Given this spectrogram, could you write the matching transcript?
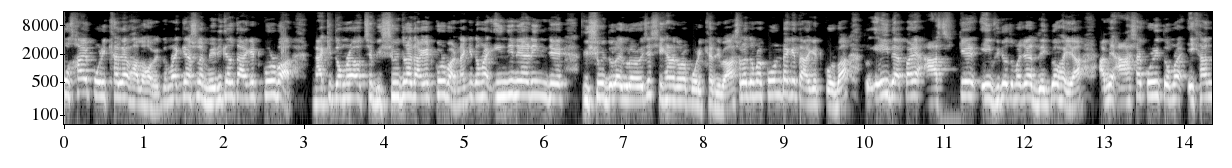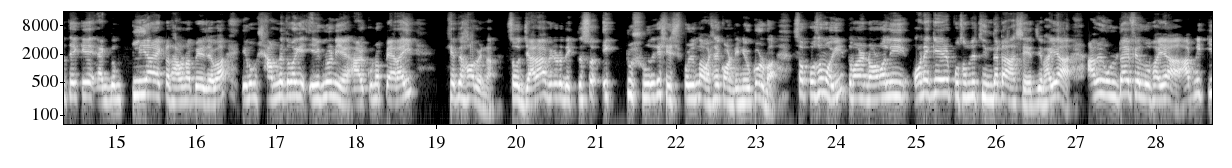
কোথায় পরীক্ষা দেওয়া ভালো হবে? তোমরা কি আসলে মেডিকেল টার্গেট করবা? নাকি তোমরা হচ্ছে বিশ্ববিদ্যালয় টার্গেট করবা? নাকি তোমরা ইঞ্জিনিয়ারিং যে বিশ্ববিদ্যালয়গুলো রয়েছে, সেখানে তোমরা পরীক্ষা দিবা। আসলে তোমরা কোনটাকে টার্গেট করবা? তো এই ব্যাপারে আজকের এই ভিডিও তোমরা যারা দেখব ভাইয়া, আমি আশা করি তোমরা এখান থেকে একদম ক্লিয়ার একটা ধারণা পেয়ে যাবা এবং সামনে তোমাকে এগুলো নিয়ে আর কোনো প্যারাই খেতে হবে না। সো যারা ভিডিওটা দেখতেছো, একটু শুরু থেকে শেষ পর্যন্ত আমার সাথে কন্টিনিউ করবা। সো প্রথমেই তোমার নর্মালি অনেকের প্রথম যে চিন্তাটা আসে যে, ভাইয়া, আমি উল্টাই ফেলব, ভাইয়া, আপনি কি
